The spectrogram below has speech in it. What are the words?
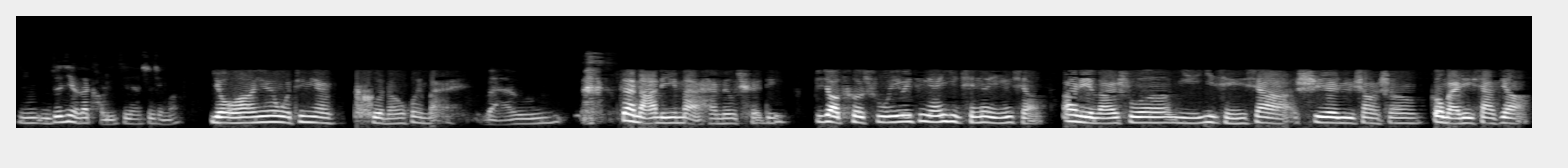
你你最近有在考虑这件事情吗？有啊，因为我今年可能会买。哇哦，在哪里买还没有确定，比较特殊，因为今年疫情的影响。按理来说，你疫情下失业率上升，购买力下降，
